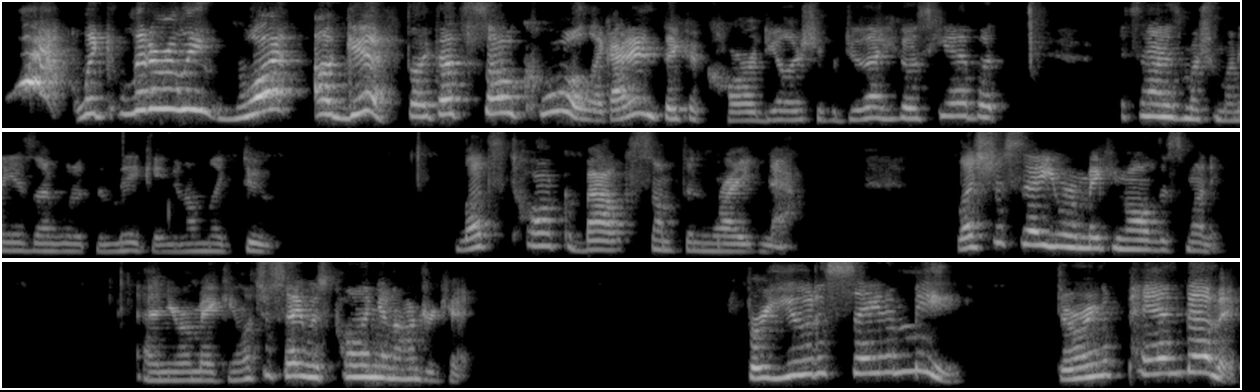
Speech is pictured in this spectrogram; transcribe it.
what? Like literally, what a gift! Like that's so cool. Like I didn't think a car dealership would do that. He goes, Yeah, but it's not as much money as I would have been making. And I'm like, dude, let's talk about something right now. Let's just say you were making all this money and you were making, let's just say he was pulling in 100K. For you to say to me during a pandemic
